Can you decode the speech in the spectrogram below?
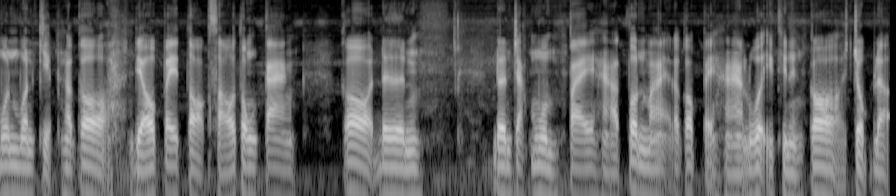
ม้วนๆเก็บ แล้วก็เดี๋ยวไปตอกเสาตรงกลาง ก็เดิน เดินจากมุมไปหาต้นไม้แล้วก็ไปหารั้วอีกทีหนึ่งก็จบแล้ว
